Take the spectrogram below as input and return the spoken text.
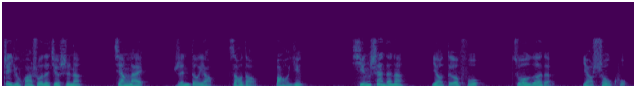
这句话说的就是呢，将来人都要遭到报应，行善的呢要得福，作恶的要受苦。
